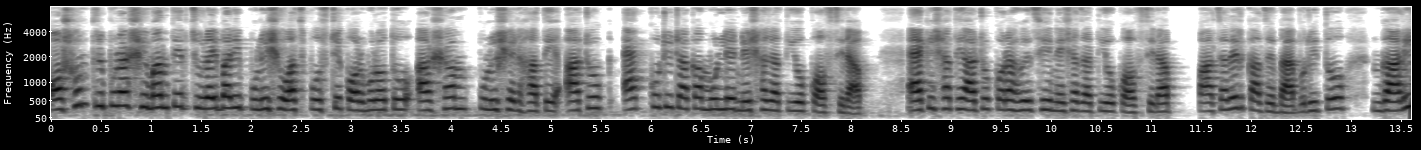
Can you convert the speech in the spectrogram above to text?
অসম ত্রিপুরা সীমান্তের চুরাইবাড়ি পুলিশ ওয়াচ পোস্টে কর্মরত আসাম পুলিশের হাতে আটক এক কোটি টাকা মূল্যের নেশাজাতীয় কফ সিরাপ। একই সাথে আটক করা হয়েছে নেশাজাতীয় কফ সিরাপ পাচারের কাজে ব্যবহৃত গাড়ি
